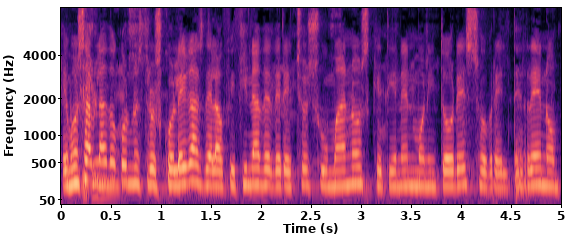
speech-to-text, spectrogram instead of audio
Hemos hablado con nuestros colegas de la Oficina de Derechos Humanos que tienen monitores sobre el terreno.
